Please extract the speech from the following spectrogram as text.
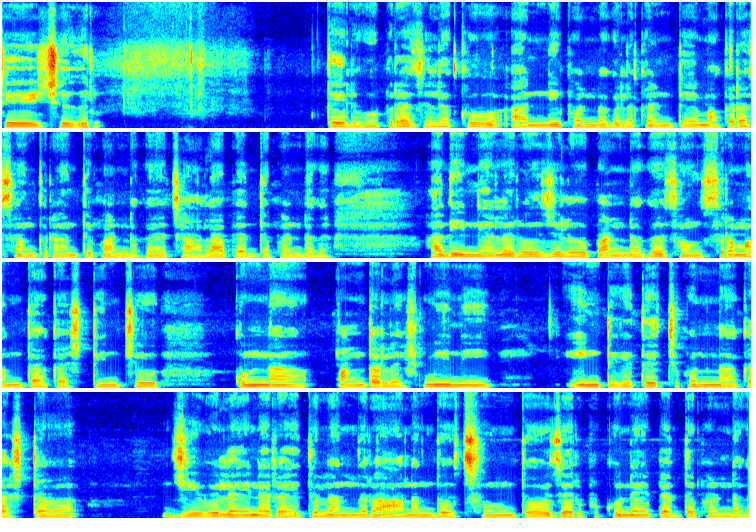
చేయుచుదురు. తెలుగు ప్రజలకు అన్ని పండుగల కంటే మకర సంక్రాంతి పండుగ చాలా పెద్ద పండుగ. అది నెల రోజులు పండుగ సంవత్సరం అంతా కష్టించుకున్న పంట లక్ష్మిని ఇంటికి తెచ్చుకున్న కష్ట జీవులైన రైతులందరూ ఆనందోత్సవంతో జరుపుకునే పెద్ద పండగ.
